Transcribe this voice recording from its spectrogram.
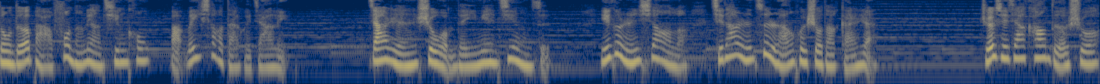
懂得把负能量清空，把微笑带回家里。家人是我们的一面镜子，一个人笑了，其他人自然会受到感染。”哲学家康德说：“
